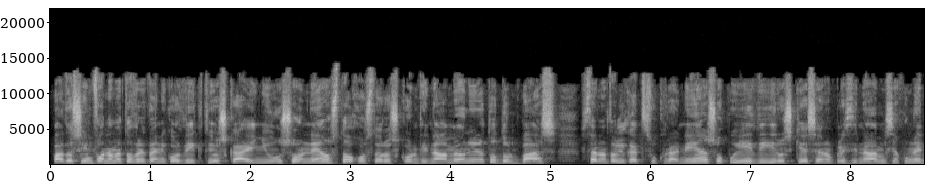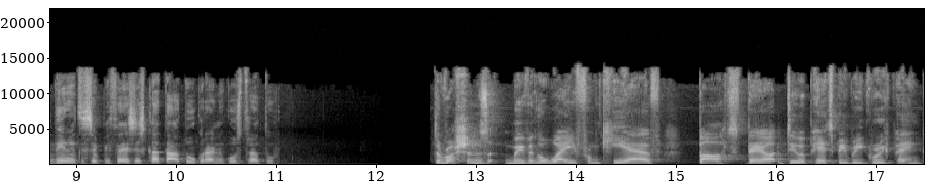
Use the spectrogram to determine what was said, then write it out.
Πάντως, σύμφωνα με το βρετανικό δίκτυο Sky News, ο νέος στόχος των ρωσικών δυνάμεων είναι το Ντομπά, στα ανατολικά της Ουκρανίας, όπου ήδη οι ρωσικές ένοπλες δυνάμεις έχουν εντείνει τις επιθέσεις κατά του Ουκρανικού στρατού. The Russians moving away from Kiev but they are, do appear to be regrouping.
